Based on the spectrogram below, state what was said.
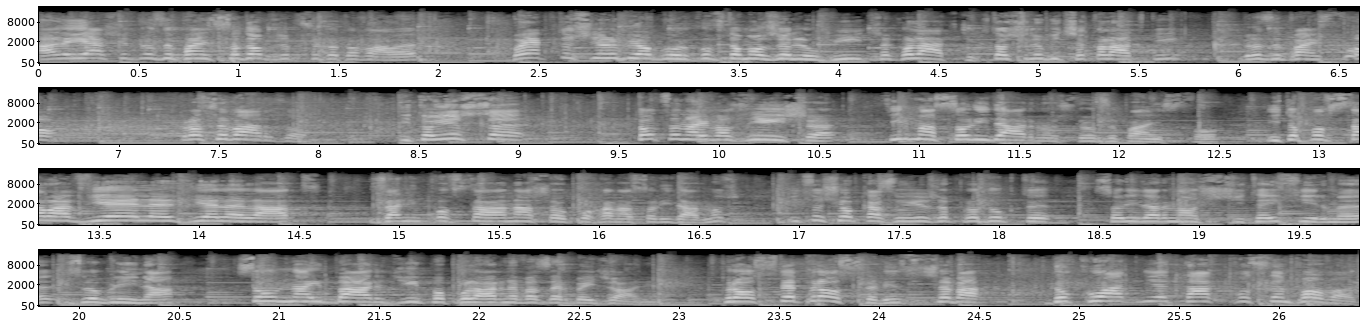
Ale ja się, drodzy Państwo, dobrze przygotowałem, bo jak ktoś nie lubi ogórków, to może lubi czekoladki. Ktoś lubi czekoladki? Drodzy Państwo, proszę bardzo. I to jeszcze to, co najważniejsze, firma Solidarność, drodzy Państwo. I to powstała wiele, wiele lat, zanim powstała nasza ukochana Solidarność. I co się okazuje, że produkty Solidarności tej firmy z Lublina są najbardziej popularne w Azerbejdżanie. Proste, proste, więc trzeba dokładnie tak postępować.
